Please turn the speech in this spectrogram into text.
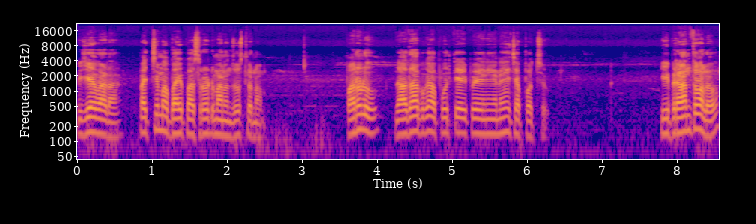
విజయవాడ పశ్చిమ బైపాస్ రోడ్డు మనం చూస్తున్నాం. పనులు దాదాపుగా పూర్తి అయిపోయినాయని చెప్పొచ్చు. ఈ ప్రాంతంలో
